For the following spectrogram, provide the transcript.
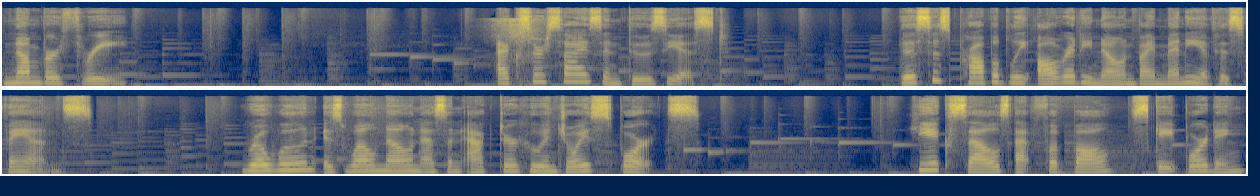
Number 3. Exercise enthusiast. This is probably already known by many of his fans. Rowoon is well known as an actor who enjoys sports. He excels at football, skateboarding,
